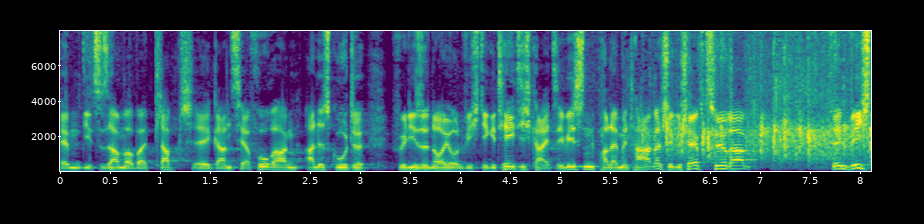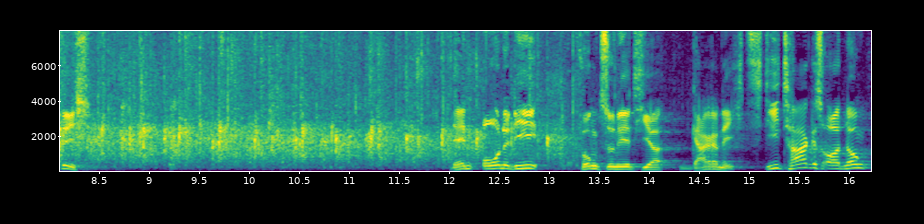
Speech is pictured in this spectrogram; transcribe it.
ähm, die Zusammenarbeit klappt äh, ganz hervorragend. Alles Gute für diese neue und wichtige Tätigkeit. Sie wissen, parlamentarische Geschäftsführer sind wichtig. Denn ohne die funktioniert hier gar nichts. Die Tagesordnung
